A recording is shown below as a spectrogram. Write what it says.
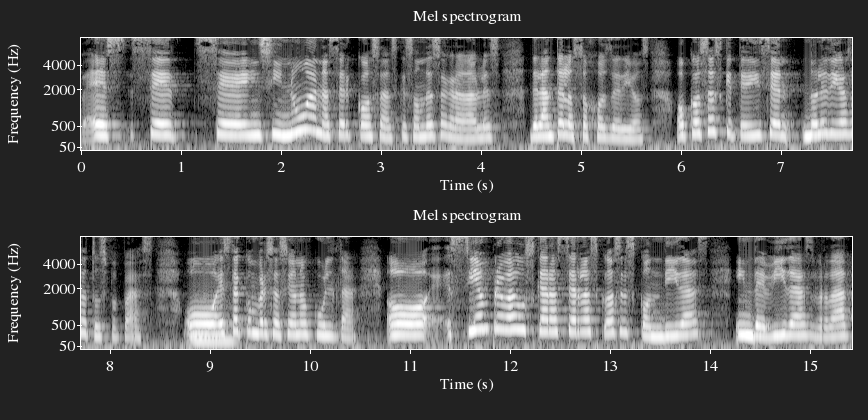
es, se, se insinúan a hacer cosas que son desagradables delante de los ojos de Dios, o cosas que te dicen, no le digas a tus papás, o mm. esta conversación oculta, o siempre va a buscar hacer las cosas escondidas, indebidas, ¿verdad?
